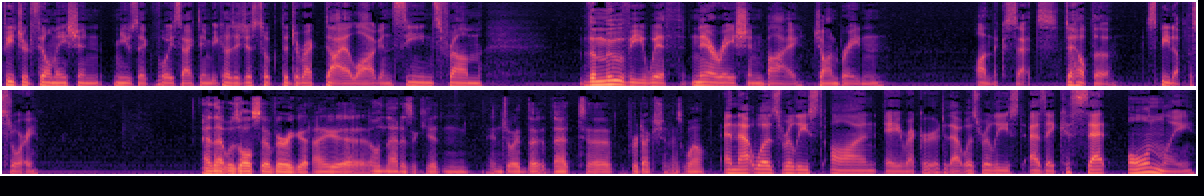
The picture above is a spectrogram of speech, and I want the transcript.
featured filmation, music, voice acting, because it just took the direct dialogue and scenes from the movie with narration by John Braden on the cassettes to help the speed up the story. And that was also very good. I uh, owned that as a kid and enjoyed the, that uh, production as well. and that was released on a record that was released as a cassette only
